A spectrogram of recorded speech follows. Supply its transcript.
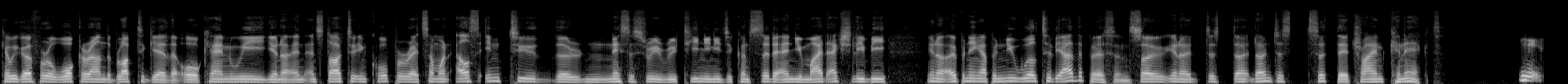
Can we go for a walk around the block together? Or can we, you know, and, and start to incorporate someone else into the necessary routine you need to consider. And you might actually be, you know, opening up a new world to the other person. So, you know, just don't, don't just sit there, try and connect. Yes,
